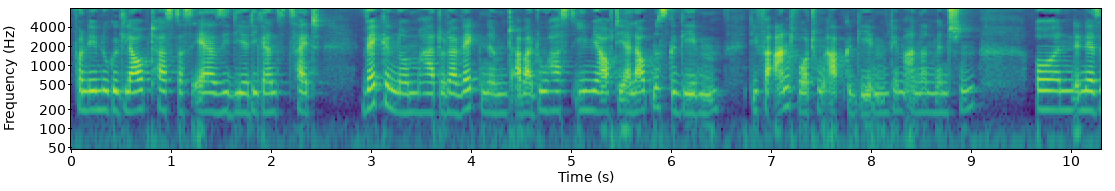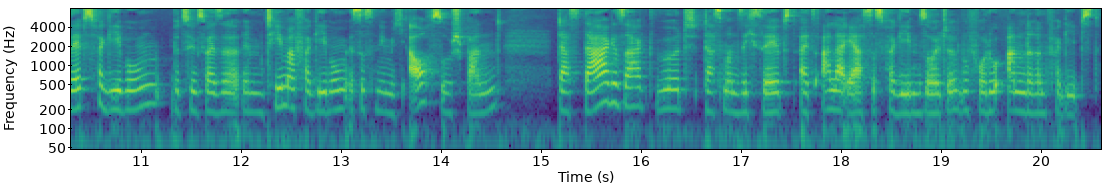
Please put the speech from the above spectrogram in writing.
von dem du geglaubt hast, dass er sie dir die ganze Zeit weggenommen hat oder wegnimmt. Aber du hast ihm ja auch die Erlaubnis gegeben, die Verantwortung abgegeben dem anderen Menschen. Und in der Selbstvergebung, beziehungsweise im Thema Vergebung, ist es nämlich auch so spannend, dass da gesagt wird, dass man sich selbst als allererstes vergeben sollte, bevor du anderen vergibst.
